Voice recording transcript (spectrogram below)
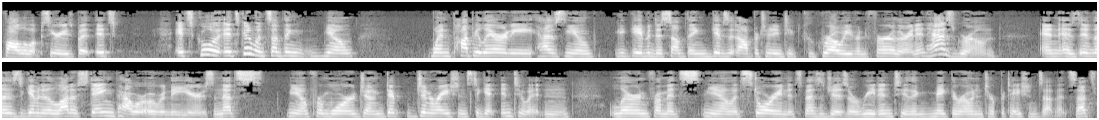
follow up series. But it's it's cool. It's good when something you know when popularity has you know given to something gives it an opportunity to grow even further, and it has grown, and has, it has given it a lot of staying power over the years, and that's you know for more gen- generations to get into it and learn from its you know its story and its messages, or read into and make their own interpretations of it. So that's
